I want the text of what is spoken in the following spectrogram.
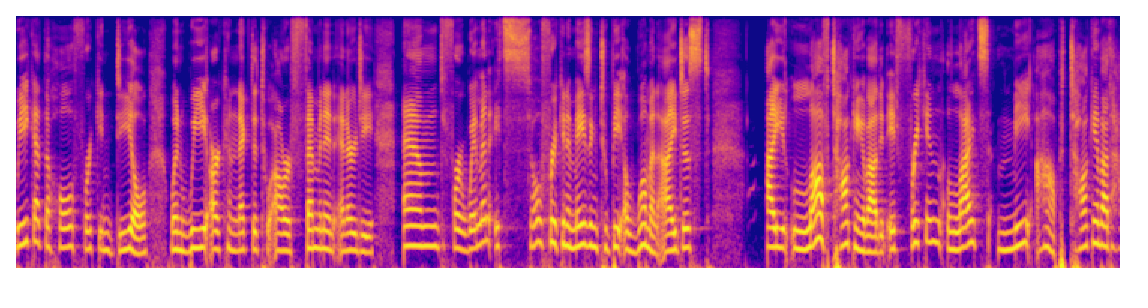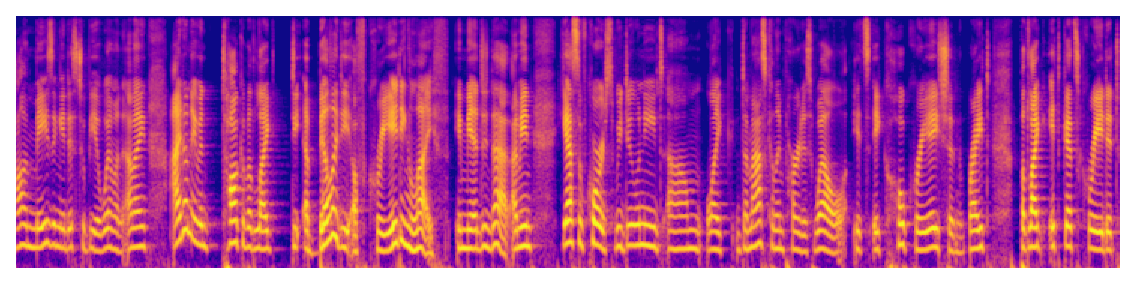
we get the whole freaking deal when we are connected to our feminine energy and for women it's so freaking amazing to be a woman i just I love talking about it. It freaking lights me up talking about how amazing it is to be a woman. I mean, I don't even talk about like the ability of creating life. Imagine that. I mean, yes, of course, we do need um, like the masculine part as well. It's a co creation, right? But like it gets created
